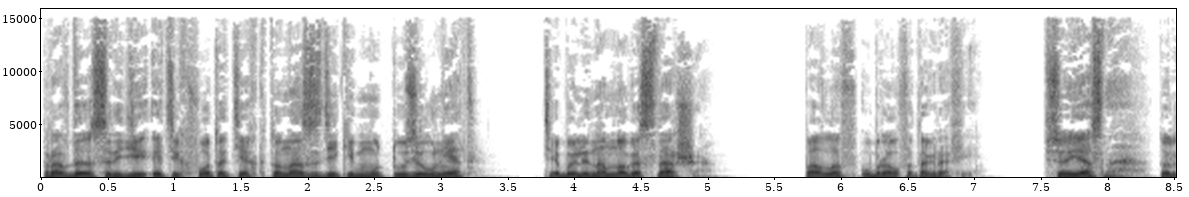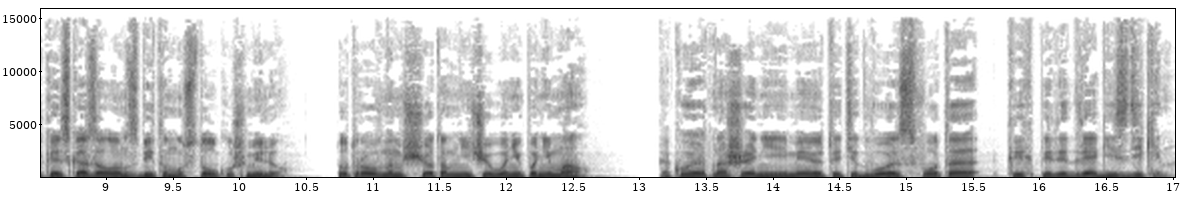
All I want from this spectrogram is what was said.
Правда, среди этих фото тех, кто нас с Диким мутузил, нет. Те были намного старше. Павлов убрал фотографии. «Все ясно», — только и сказал он сбитому с толку шмелю. Тут ровным счетом ничего не понимал. Какое отношение имеют эти двое с фото к их передряге с Диким?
